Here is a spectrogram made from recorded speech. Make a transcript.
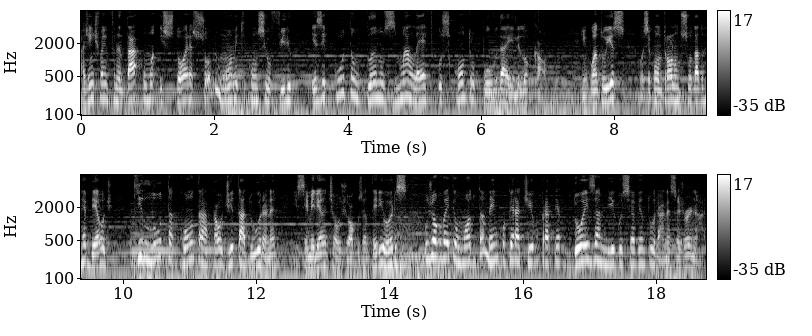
a gente vai enfrentar uma história sobre um homem que com seu filho executam planos maléficos contra o povo da ilha local. Enquanto isso, você controla um soldado rebelde que luta contra a tal ditadura, né? E semelhante aos jogos anteriores, o jogo vai ter um modo também cooperativo para ter dois amigos se aventurar nessa jornada.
